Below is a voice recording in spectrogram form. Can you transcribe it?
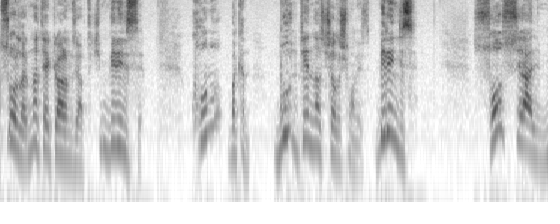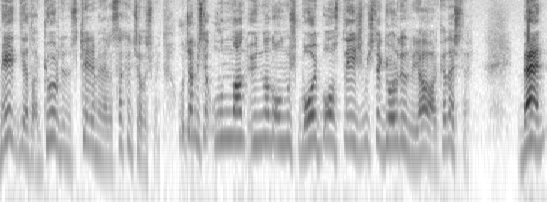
sorularımla tekrarımızı yaptık. Şimdi birincisi konu bakın bu üniteye nasıl çalışmalıyız? Birincisi sosyal medyada gördüğünüz kelimelere sakın çalışmayın. Hocam işte unvan ünvan olmuş, boy post değişmiş de gördünüz mü? Ya arkadaşlar ben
